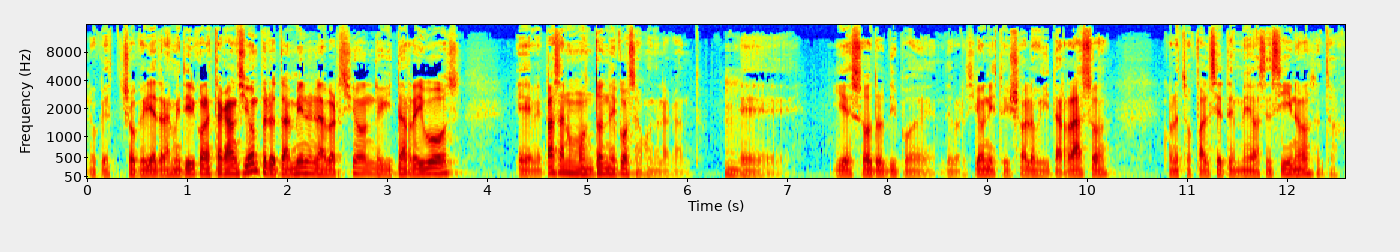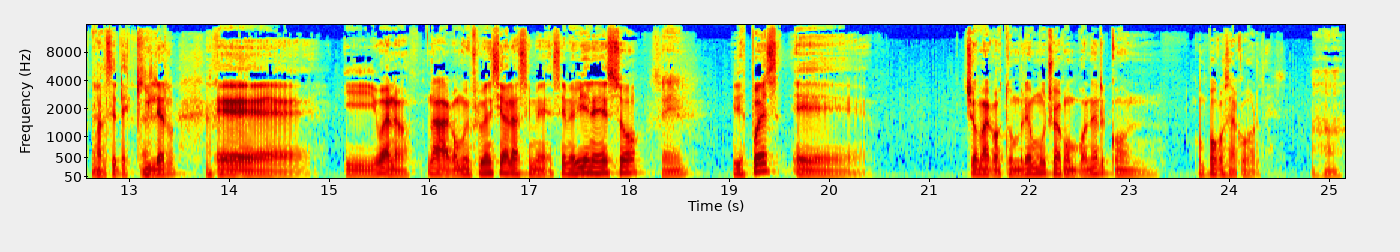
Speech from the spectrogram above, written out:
lo que yo quería transmitir con esta canción, pero también en la versión de guitarra y voz eh, me pasan un montón de cosas cuando la canto. Mm. Eh, y es otro tipo de, de versión y estoy yo a los guitarrazos con estos falsetes medio asesinos, estos falsetes killer. Eh, y bueno, nada, como influencia ahora se me, se me viene eso. sí, Y después yo me acostumbré mucho a componer con, con pocos acordes. ajá,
